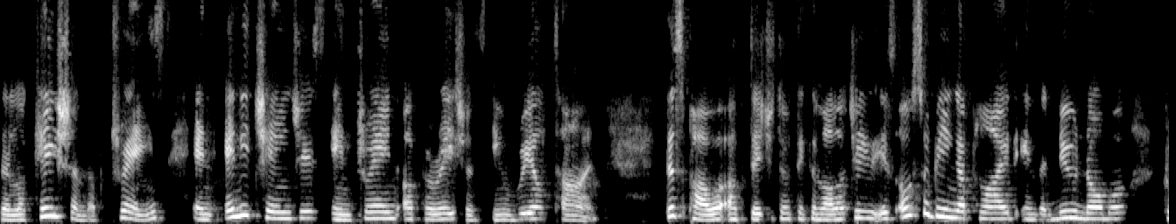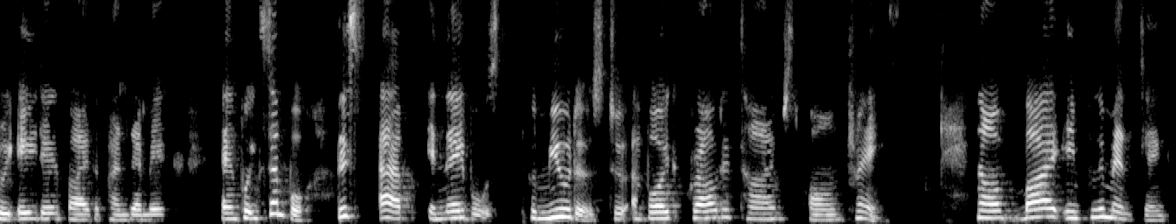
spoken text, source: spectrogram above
the location of trains and any changes in train operations in real time. This power of digital technology is also being applied in the new normal created by the pandemic. And for example, this app enables commuters to avoid crowded times on trains. Now, by implementing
